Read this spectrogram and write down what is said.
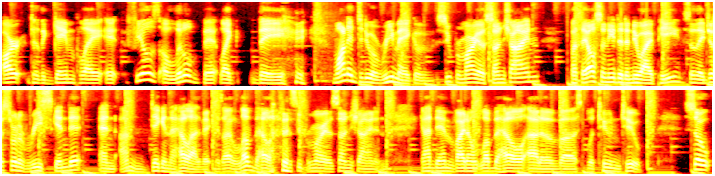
art to the gameplay, it feels a little bit like they wanted to do a remake of Super Mario Sunshine but they also needed a new IP, so they just sort of reskinned it, and I'm digging the hell out of it because I love the hell out of Super Mario Sunshine, and goddamn if I don't love the hell out of uh, Splatoon 2. So,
